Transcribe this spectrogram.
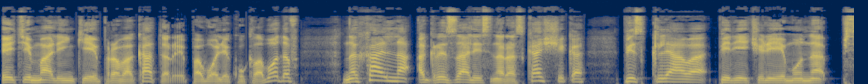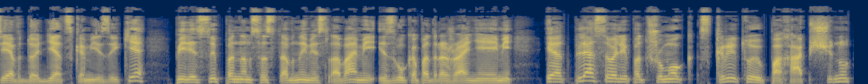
эти маленькие провокаторы по воле кукловодов нахально огрызались на рассказчика, пискляво перечили ему на псевдодетском языке, пересыпанном составными словами и звукоподражаниями, и отплясывали под шумок скрытую похабщину,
